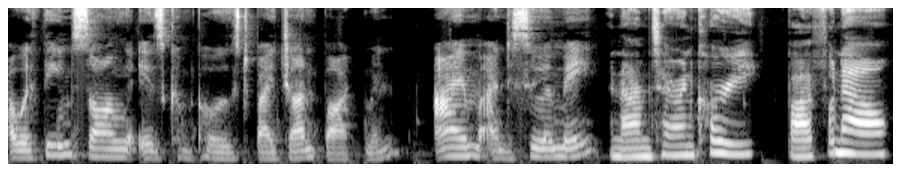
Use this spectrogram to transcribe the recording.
Our theme song is composed by John Bartman. I'm Andisiwe May. And I'm Taryn Corey. Bye for now.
